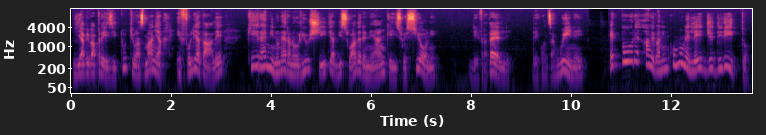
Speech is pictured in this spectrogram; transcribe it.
li aveva presi tutti una smania e follia tale che i remi non erano riusciti a dissuadere neanche i suessioni, dei fratelli, dei consanguinei, eppure avevano in comune legge e diritto,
